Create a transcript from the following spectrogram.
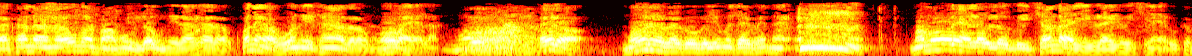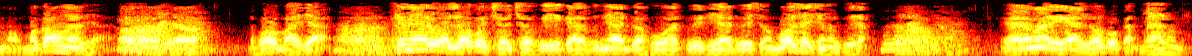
လာခန္ဓာနှလုံးသွင်းမှမှုလုံနေတာကတော့ခொနဲ့ကဝင်နေထမ်းရတော့မောပါရဲ့လားမှန်ပါပါအဲ့တော့မောတဲ့ဘက်ကိုကြရင်မဆိုင်ဖက်နဲ့မမောတဲ့အလုပ်လုပ်ပြီးချမ်းသာယူလိုက်လို့ရှင်ဥက္ကမောမကောင်းလားဗျာမှန်ပါဗျာ သဘောပါကြခင်ဗျားတို့ကလောကချော်ချော်ပြီးဒီကလာသူများအတွက်ဟိုဟာတွေးတရားတွေးဆိုမောဆိုင်ချင်လို့တွေးတာမှန်ပါဗျာဓမ္မတွေကလောဘကများလုံးတယ်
